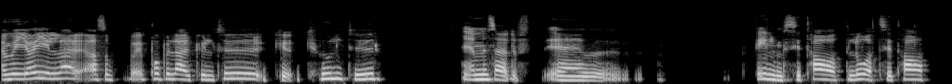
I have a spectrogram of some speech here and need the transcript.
men jag gillar alltså, populärkultur, kultur, ja, men så här, eh, filmcitat, låtcitat,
